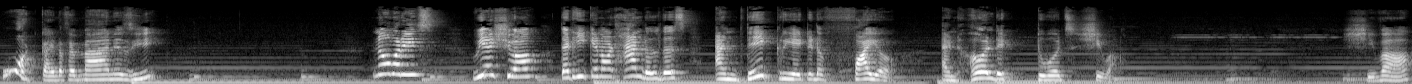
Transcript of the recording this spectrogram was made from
what kind of a man is he? No worries, we are sure that he cannot handle this, and they created a fire and hurled it towards Shiva. Shiva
